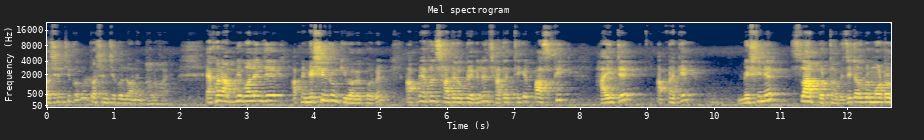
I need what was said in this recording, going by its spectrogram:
দশ ইঞ্চি করব, দশ ইঞ্চি করলে অনেক ভালো হয়। এখন আপনি বলেন যে আপনি মেশিন রুম কীভাবে করবেন? আপনি এখন ছাদের উপরে গেলেন, ছাদের থেকে পাঁচ ফিট হাইটে আপনাকে মেশিনের স্ল্যাব করতে হবে, যেটার উপর মোটর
